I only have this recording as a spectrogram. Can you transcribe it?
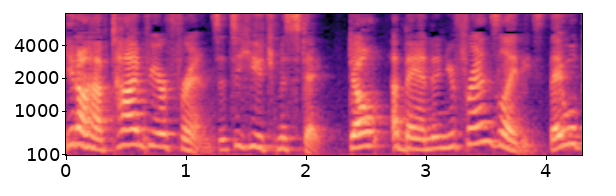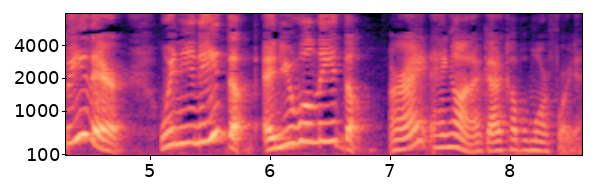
You don't have time for your friends. It's a huge mistake. Don't abandon your friends, ladies. They will be there when you need them, and you will need them. All right? Hang on. I've got a couple more for you.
